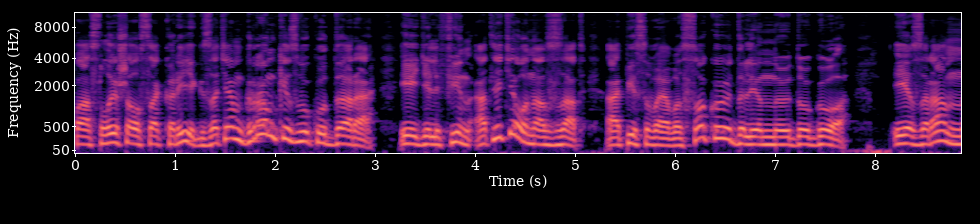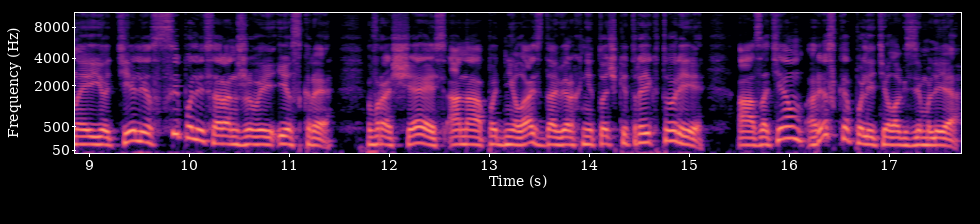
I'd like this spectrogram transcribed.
Послышался крик, затем громкий звук удара, и дельфин отлетела назад, описывая высокую длинную дугу. Из ран на её теле сыпались оранжевые искры. Вращаясь, она поднялась до верхней точки траектории, а затем резко полетела к земле.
